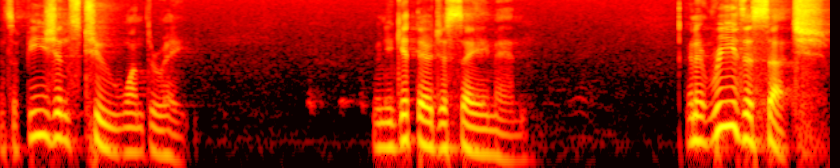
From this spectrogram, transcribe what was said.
It's Ephesians 2, 1 through 8. When you get there, just say amen. And it reads as such.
